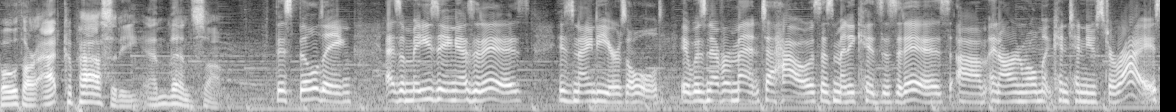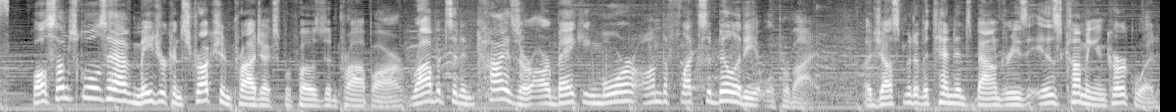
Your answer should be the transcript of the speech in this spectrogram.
both are at capacity and then some. This building, as amazing as it is, is 90 years old. It was never meant to house as many kids as it is, um, and our enrollment continues to rise. While some schools have major construction projects proposed in Prop R, Robinson and Keysor are banking more on the flexibility it will provide. Adjustment of attendance boundaries is coming in Kirkwood.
